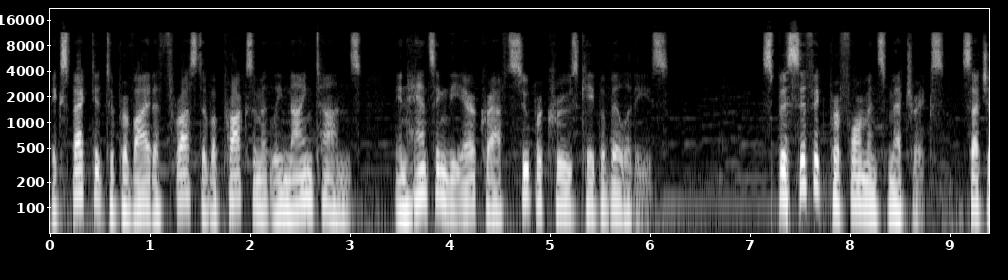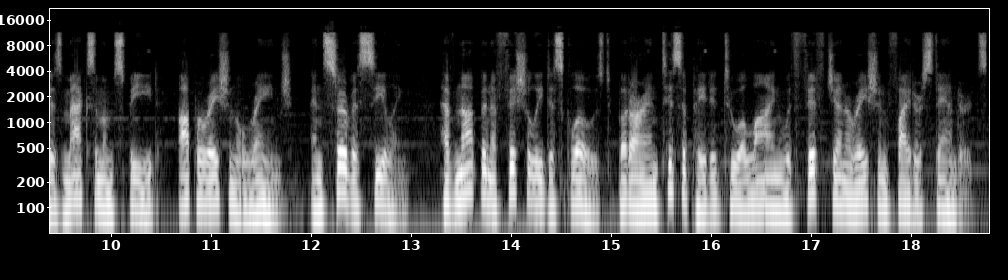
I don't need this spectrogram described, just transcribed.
expected to provide a thrust of approximately 9 tons, enhancing the aircraft's supercruise capabilities. Specific performance metrics, such as maximum speed, operational range, and service ceiling, have not been officially disclosed but are anticipated to align with fifth-generation fighter standards.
